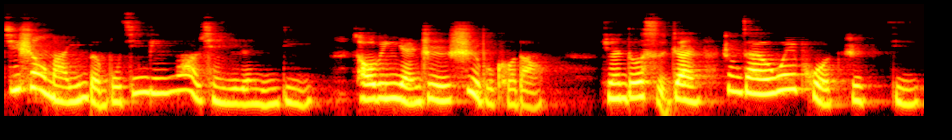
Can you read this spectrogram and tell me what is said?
即上马引本部精兵二千余人迎敌。曹兵掩至，势不可挡。玄德死战，正在危迫之际，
